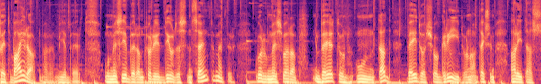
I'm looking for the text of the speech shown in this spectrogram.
bet vairāk varam iebērt. Un mēs iebēram tur ir 20 cm, kur mēs varam bērt un, un tad veidot šo grīdu. Un, teiksim, arī tās,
